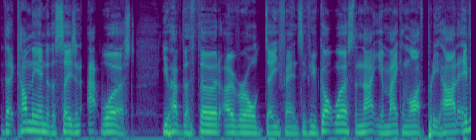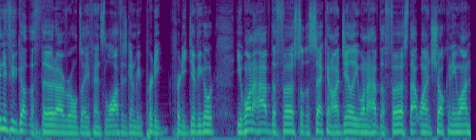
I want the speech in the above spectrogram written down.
that come the end of the season, at worst, you have the third overall defense. If you've got worse than that, you're making life pretty hard. Even if you've got the third overall defense, life is going to be pretty pretty difficult. You want to have the first or the second. Ideally, you want to have the first. That won't shock anyone.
